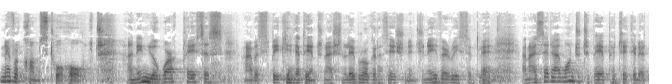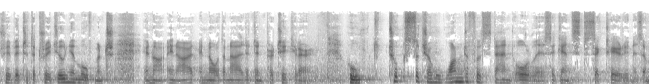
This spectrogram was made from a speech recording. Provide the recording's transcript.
never comes to a halt. And in your workplaces, I was speaking at the International Labour Organization in Geneva recently, and I said I wanted to pay a particular tribute to the trade union movement in, in, in Northern Ireland in particular, who took such a wonderful stand always against sectarianism,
